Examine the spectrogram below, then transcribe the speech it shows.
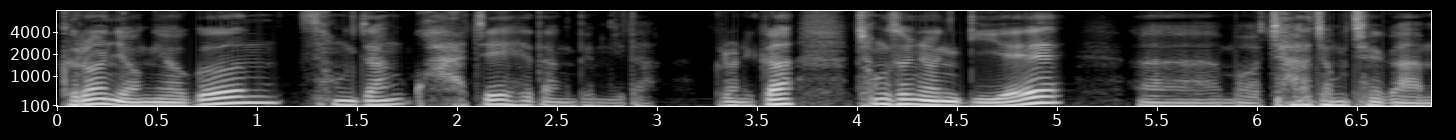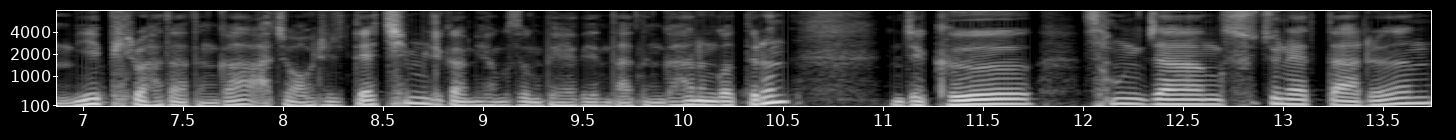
그런 영역은 성장 과제에 해당됩니다. 그러니까 청소년기에 아, 뭐 자정체감이 필요하다든가 아주 어릴 때 친밀감이 형성돼야 된다든가 하는 것들은 이제 그 성장 수준에 따른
